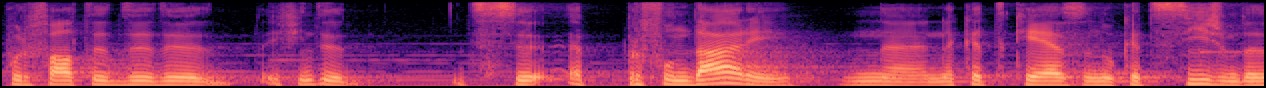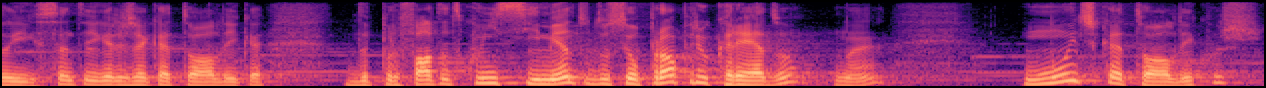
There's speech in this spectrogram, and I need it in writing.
por falta de, de enfim, de, de, se aprofundarem na, na, catequese, no catecismo da Santa Igreja Católica, de, por falta de conhecimento do seu próprio credo, é? muitos católicos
